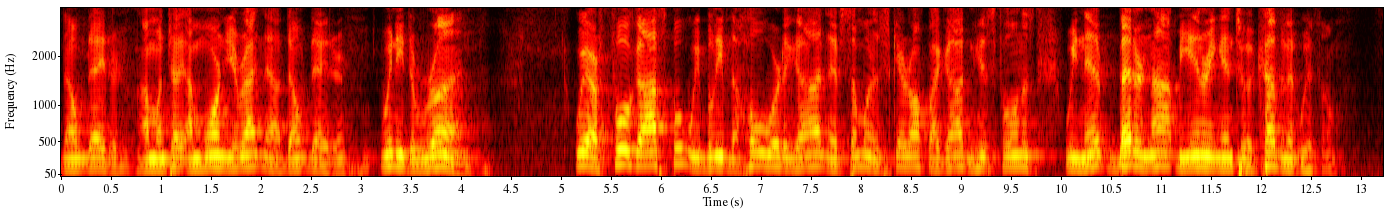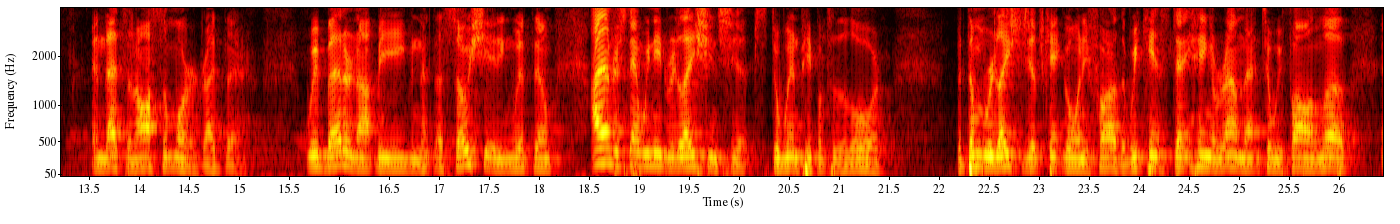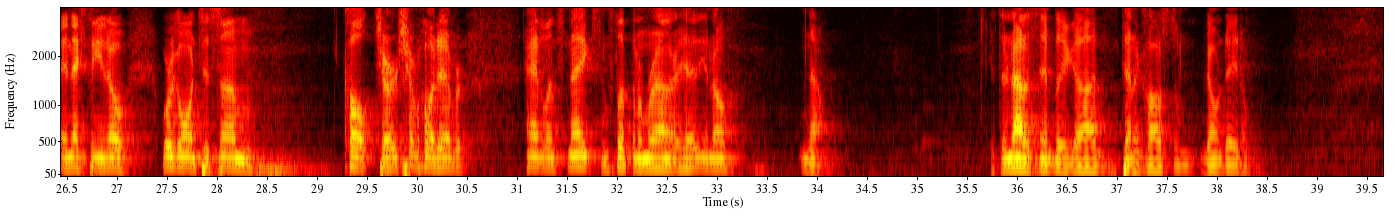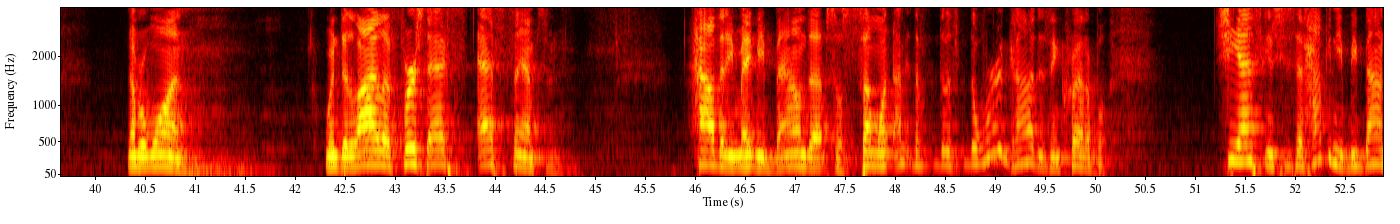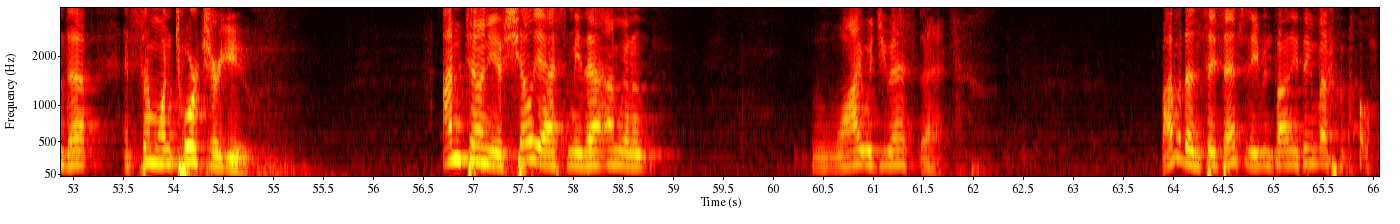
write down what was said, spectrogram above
Don't date her. I'm to tell you, I'm warning you right now, don't date her. We need to run. We are full gospel. We believe the whole word of God. And if someone is scared off by God and his fullness, we better not be entering into a covenant with them. And that's an awesome word right there we better not be even associating with them. I understand we need relationships to win people to the Lord, but them relationships can't go any farther. We can't stay, hang around that until we fall in love. And next thing you know, we're going to some cult church or whatever, handling snakes and flipping them around their head, you know. No. If they're not Assembly of God, Pentecostal, don't date them. Number one, when Delilah first asked, asked Samson, how that he may be bound up so someone, I mean, the, the, the word of God is incredible. She asked him, she said, How can you be bound up and someone torture you? I'm telling you, if Shelly asked me that, I'm going to, why would you ask that? Bible doesn't say Samson even thought anything about, oh,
